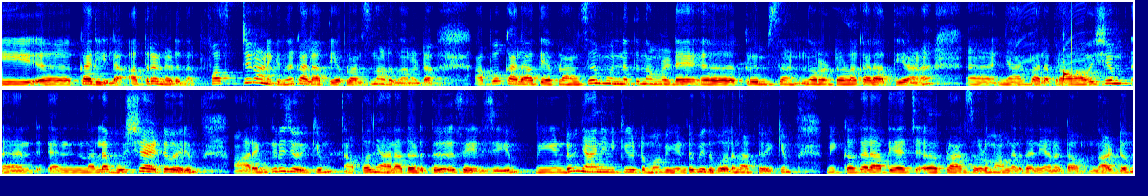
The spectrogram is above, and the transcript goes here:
ഈ കരിയില അത്ര അത്രയാണ് ഇടുന്നത്. ഫസ്റ്റ് കാണിക്കുന്നത് കലാത്തിയ പ്ലാന്റ്സ് നടുന്നതാണ് കേട്ടോ. അപ്പോൾ കലാത്തിയ പ്ലാന്റ്സ് മുന്നത്തെ നമ്മളുടെ ക്രിംസൺ എന്ന് പറഞ്ഞിട്ടുള്ള കലാത്തിയാണ്. ഞാൻ പല പ്രാവശ്യം നല്ല ബുഷായിട്ട് വരും. ആരെങ്കിലും ചോദിക്കും അപ്പോൾ ഞാനതെടുത്ത് സെയിൽ ചെയ്യും. വീണ്ടും ഞാൻ എനിക്ക് കിട്ടുമ്പോൾ വീണ്ടും ഇതുപോലെ നട്ടുവെക്കും മിക്ക കലാത്തിയ പ്ലാന്റ്സുകളും അങ്ങനെ തന്നെയാണ് കേട്ടോ നടും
